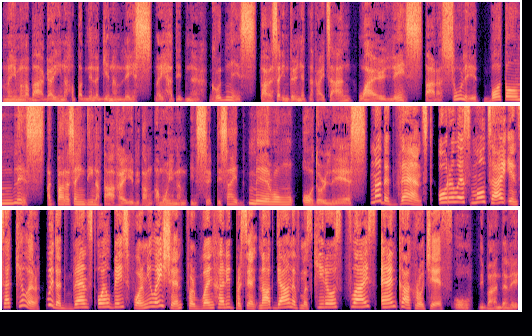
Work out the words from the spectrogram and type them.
May mga bagay na kapag nilagyan ng less, may hatid na goodness para sa internet na kahit saan, wireless para sulit, bottomless, at para sa hindi nakakairitang amoy ng insecticide, merong odorless. Mud Advanced Odorless Multi-Insect Killer with advanced oil-based formulation for 100% knockdown of mosquitoes, flies, and cockroaches. Oh, di ba ang dali?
